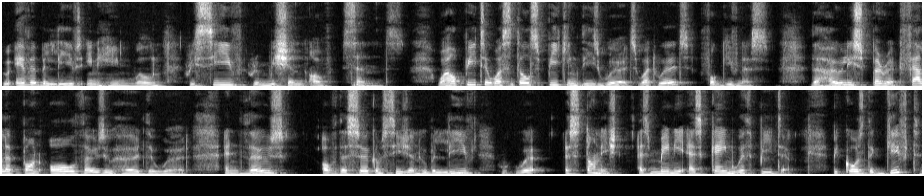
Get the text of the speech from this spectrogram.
whoever believes in him will receive remission of sins. While Peter was still speaking these words, what words? Forgiveness. The Holy Spirit fell upon all those who heard the word, and those of the circumcision who believed were astonished, as many as came with Peter because the gift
